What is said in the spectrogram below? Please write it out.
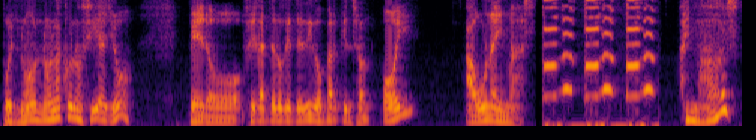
Pues no, no la conocía yo. Pero fíjate lo que te digo, Parkinson, hoy aún hay más. ¿Hay más?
